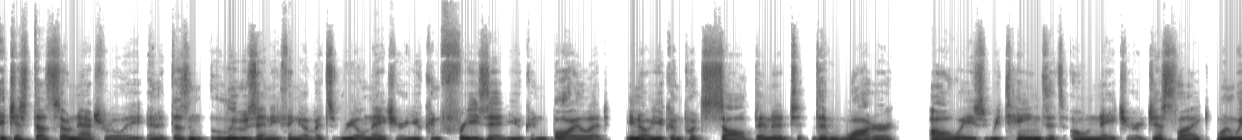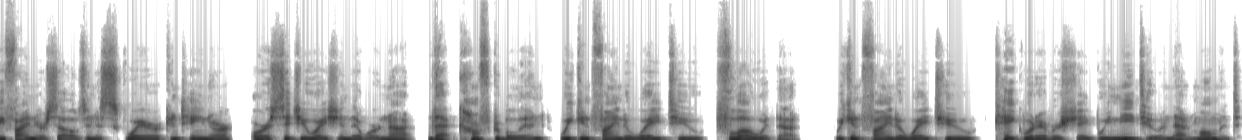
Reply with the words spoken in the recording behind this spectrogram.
It just does so naturally and it doesn't lose anything of its real nature. You can freeze it, you can boil it, you know, you can put salt in it. The water always retains its own nature, just like when we find ourselves in a square container or a situation that we're not that comfortable in, we can find a way to flow with that. We can find a way to take whatever shape we need to in that moment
